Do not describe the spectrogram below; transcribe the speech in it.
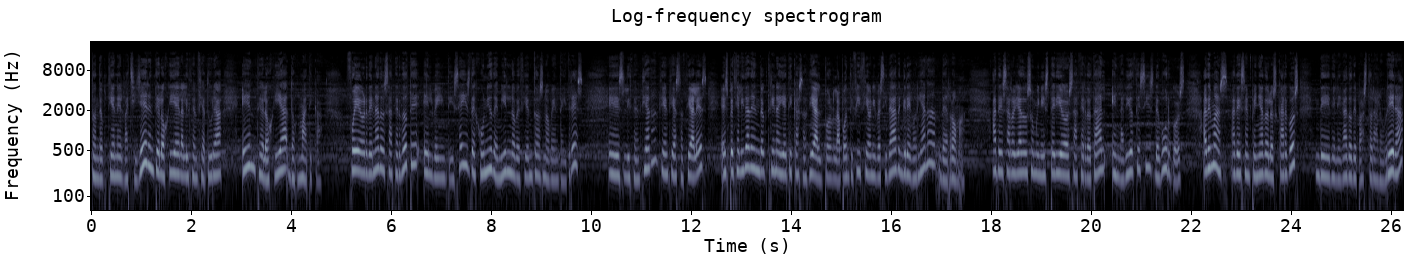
donde obtiene el bachiller en teología y la licenciatura en teología dogmática. Fue ordenado sacerdote el 26 de junio de 1993. Es licenciado en Ciencias Sociales, especialidad en Doctrina y Ética Social por la Pontificia Universidad Gregoriana de Roma ha desarrollado su ministerio sacerdotal en la diócesis de Burgos. Además, ha desempeñado los cargos de delegado de Pastoral Obrera,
